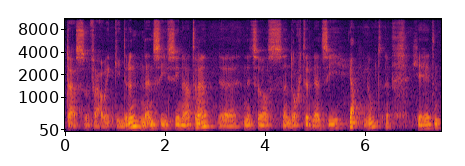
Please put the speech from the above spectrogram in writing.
thuis een vrouw en kinderen, Nancy Sinatra, eh, net zoals zijn dochter Nancy Ja. genoemd, eh, geheten.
